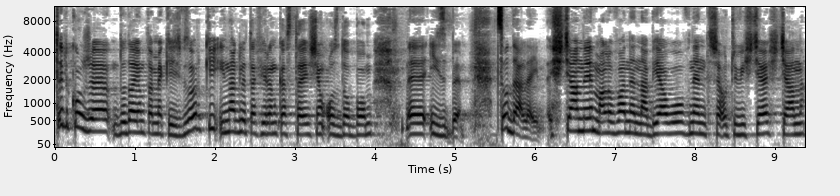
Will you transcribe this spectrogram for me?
Tylko, że dodają tam jakieś wzorki i nagle ta firanka staje się ozdobą e, izby. Co dalej? Ściany malowane na biało, wnętrze oczywiście ścian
